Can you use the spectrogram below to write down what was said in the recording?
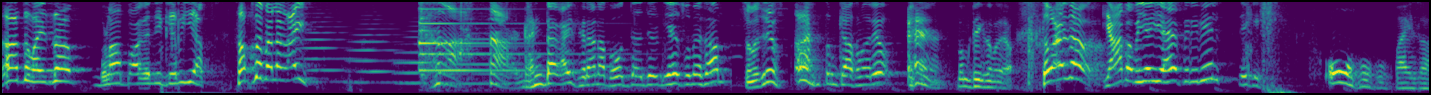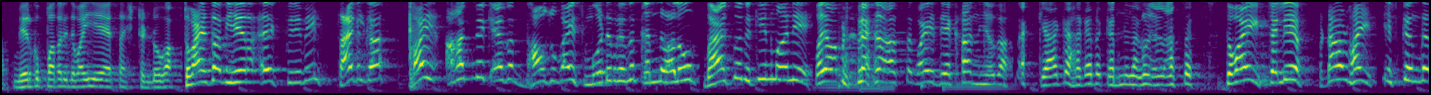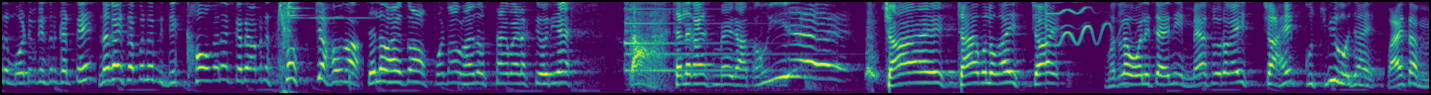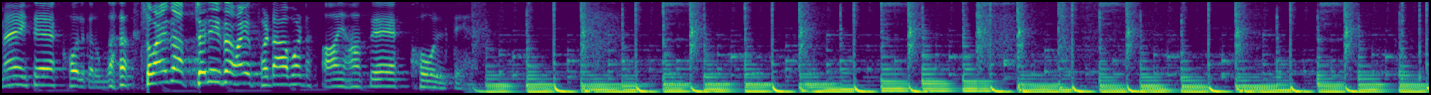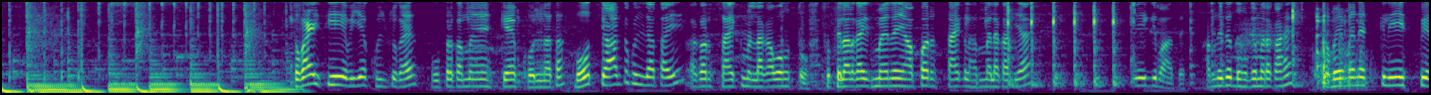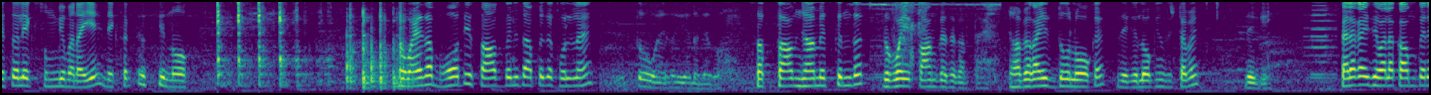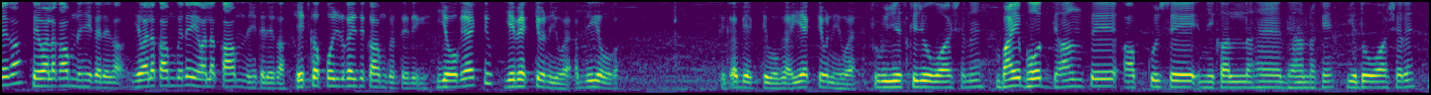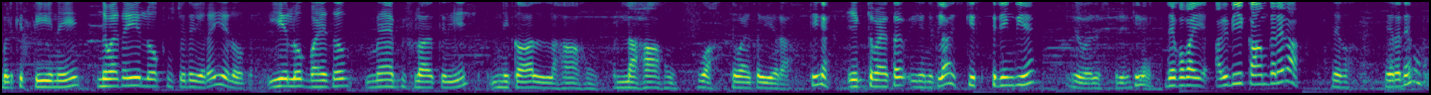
हाँ तो भाई साहब बुढ़ापा के देखिए भैया। सबसे पहला गाइस हाँ, हाँ, घंटा गाइस हिलाना बहुत ज़रूरी है सुबह शाम। समझ रहे हो? तुम क्या समझ रहे हो? तुम ठीक समझ रहे हो। तो भाई साहब यहाँ पे भैया ये है फ्री व्हील देखिए। ओहो हो। भाई साहब मेरे को पता नहीं था भाई ये ऐसा स्टंट होगा। तो भाई साहब ये रहा एक फ्री व्हील साइकिल का भाई, आज मैं कैसा ऐसा धांसू का इस मोटिवेशन करने वाला हूँ। भाई साहब यकीन मानिए। भाई, आपने आज तक भाई देखा नहीं होगा। क्या क्या हरकत करने लगा यार आज तक। तो भाई, चलिए, फटाफट भाई, इसके अंदर मोटिवेशन करते हैं। ना गाइस, अपन अभी देखा होगा ना, कभी आपने सोचा होगा। चलो भाई साहब, फटाफट भाई तो उठा बैठक से हो रही है। चले गाइस, मैं जाता हूँ। ये! चाय चाय बोलो गाइस, चाय। मतलब वाली चाय नहीं, मैं सोच रहा हूँ चाहे कुछ भी हो जाए। भाई साहब, मैं इसे खोल करूँगा। तो भाई साहब, चलिए सर भाई, फटाफट। यहाँ से खोलते हैं। तो गाइस ये भैया खुल चुका है। ऊपर का मैं कैप खोलना था। बहुत प्यार से खुल जाता है अगर साइकिल में लगा हुआ हो तो। तो फ़िलहाल गाइस मैंने यहाँ पर साइकिल हम में लगा दिया है। एक ही बात है। हमने इसे धोखे में रखा है। तो भाई, मैंने इसके लिए स्पेशल एक सुम भी बनाई है। देख सकते हो उसकी नोक। तो भाई साहब, बहुत ही सावधानी से आपको इसे खोलना है। तो साहब, ये ना देखो। सब ताम झाम इसके अंदर। देखो भाई काम कैसे करता है? यहाँ पे गाइस दो लॉक है। देखिए लॉकिंग सिस्टम है। देखिए। पहला गाइस ये वाला काम करेगा, फिर वाला काम नहीं करेगा। ये वाला काम करेगा, ये वाला काम नहीं करेगा। एक का अपोजिट गाइस ये काम करते देखिए ये हो गया एक्टिव ये भी एक्टिव नहीं हुआ अब देखिए होगा। ठीक है, अभी एक्टिव हो गया। ये एक्टिव नहीं हुआ है। तो ये इसके जो वाशर है, भाई बहुत ध्यान से आपको इसे निकालना है, ध्यान रखें। ये दो वाशर है, बल्कि तीन है। ये तो वैसे ये इंस्टॉल दे रहा है, ये है। ये लोग भाई साहब, मैं अभी फ़िलहाल के लिए निकाल रहा हूँ लहा हूँ। वाह तो भाई साहब ये रहा। ठीक है, एक तो भाई साहब ये निकला, इसकी स्प्रिंग भी है। ये स्प्रिंग ठीक है। देखो भाई, अभी भी ये काम करेगा? देखो, ये रहा, देखो।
